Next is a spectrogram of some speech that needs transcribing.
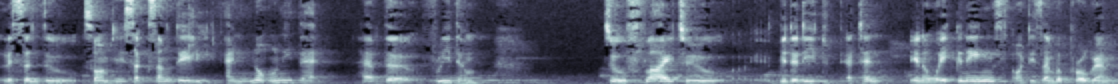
listen to Swamiji Satsang daily, and not only that, have the freedom to fly to Bidadi to attend in awakenings or December program.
